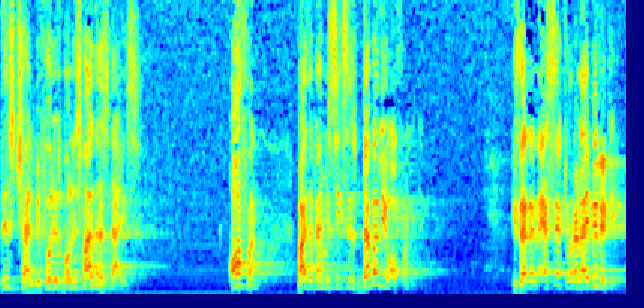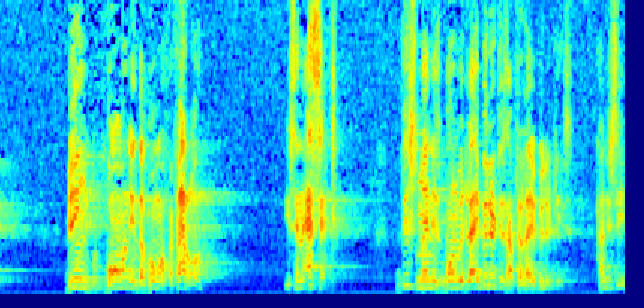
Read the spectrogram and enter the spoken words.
This child, before he's born, his father dies. Often. By the time he's six, he's doubly orphaned. Is that an asset or a liability? Being born in the home of a pharaoh is an asset. This man is born with liabilities after liabilities. Can you see?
